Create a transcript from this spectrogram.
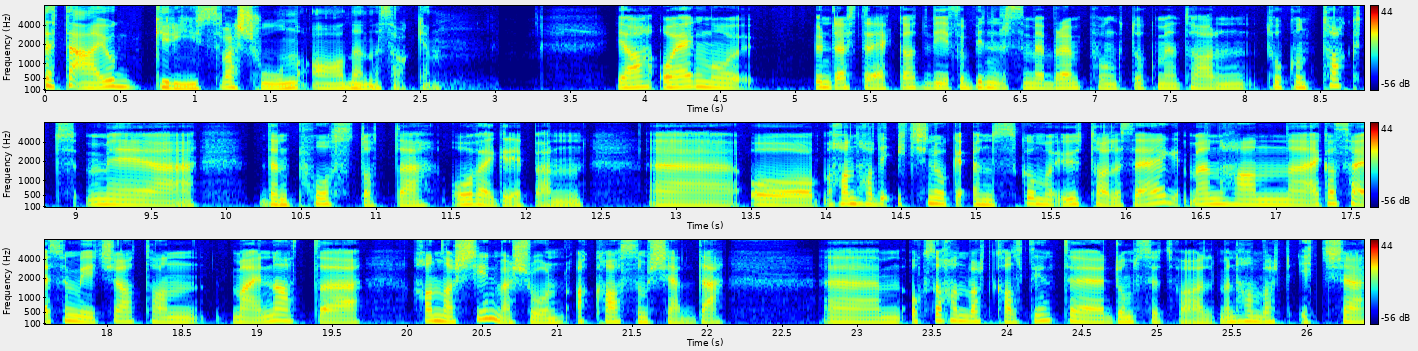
dette er jo Grys versjon av denne saken. Ja, og jeg må understreke at vi i forbindelse med Brennpunkt-dokumentaren tok kontakt med den påståtte overgriperen. Uh, og han hadde ikke noe ønske om å uttale seg, men han, jeg kan si så mye at han mener at uh, han har sin versjon av hva som skjedde. Uh, også han ble kalt inn til domsutvalg, men han ble ikke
